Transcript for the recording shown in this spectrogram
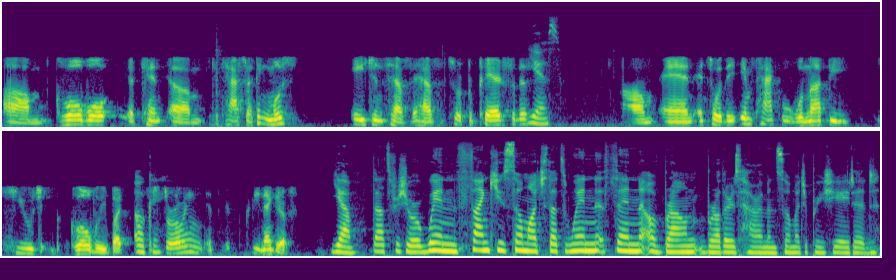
um, global uh, can, um, catastrophe. I think most agents have, have sort of prepared for this. Yes. Um, and, and so the impact will not be huge globally, but okay. sterling, it's, it's pretty negative. Yeah, that's for sure. Win, thank you so much. That's Win Thin of Brown Brothers Harriman. So much appreciated.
